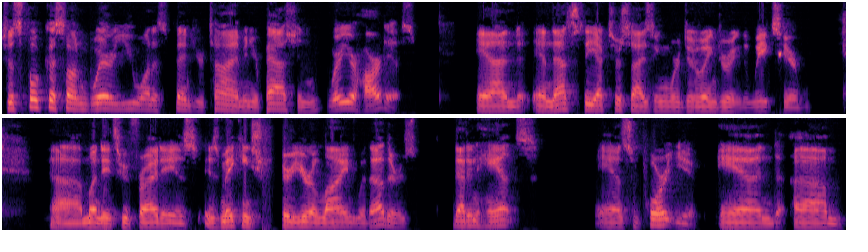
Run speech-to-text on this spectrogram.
just focus on where you want to spend your time and your passion, where your heart is, and and that's the exercising we're doing during the weeks here, uh, Monday through Friday, is is making sure you're aligned with others that enhance and support you and um,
